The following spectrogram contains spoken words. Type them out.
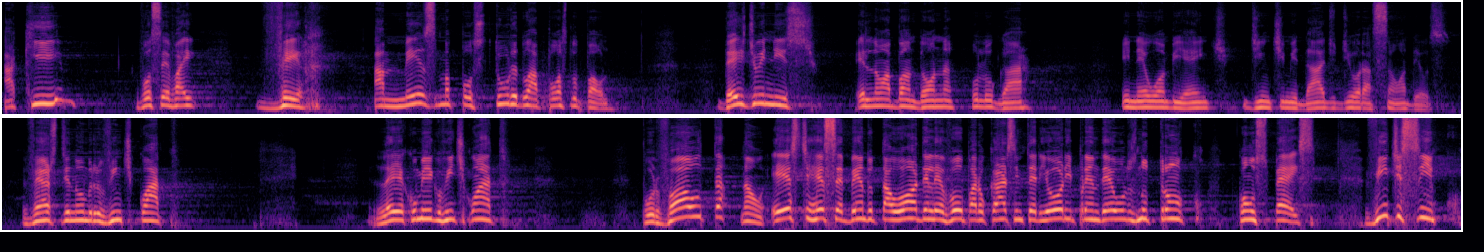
Aqui você vai ver a mesma postura do apóstolo Paulo. Desde o início, ele não abandona o lugar e nem o ambiente de intimidade, de oração a Deus. Verso de número 24. Leia comigo 24. Por volta, não, este recebendo tal ordem levou para o cárcere interior e prendeu-os no tronco com os pés. 25.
